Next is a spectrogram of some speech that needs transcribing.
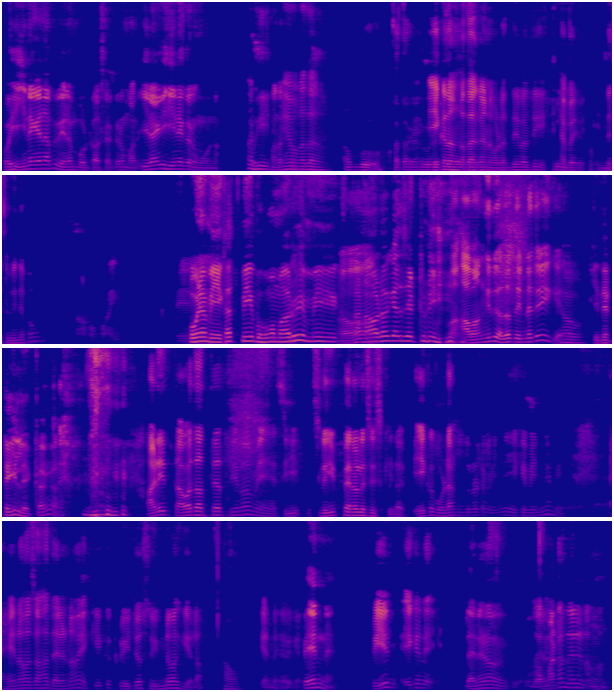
ඔය හීන ගැන අපි වෙන බොඩ්කාස්ට කර ම ඉරගේ හීන කරමුන්න කතා අම්බෝ කතාගන ඒක නම් කතා ගන්න ගොඩක් දේවල්ති හැබැයි ඉන්නතු ඉන්න පව් ඕන මේකත් මේ බොහොම මාරුවේ මේ. කනාවට ගැද සෙට්ටුනේ අවංහිතු අද එන්නතිවී කිය ඉදට්ටහි ලෙක්කඟ අනිත් තව තත්ත්වයක් තියෙනවා මේ ස්ලීප් පෙරලසිස් කියල. ඒක ගොඩක් දුරට වෙන්න ඒක වෙන්න මේ ඇහෙනව සහ දැනෙනව එක එක ක්‍රීචස් ඉන්නවා කියලා. කියන්න පේන්න. පේන් ඒකන දැනෙන මට දැනෙනවා.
